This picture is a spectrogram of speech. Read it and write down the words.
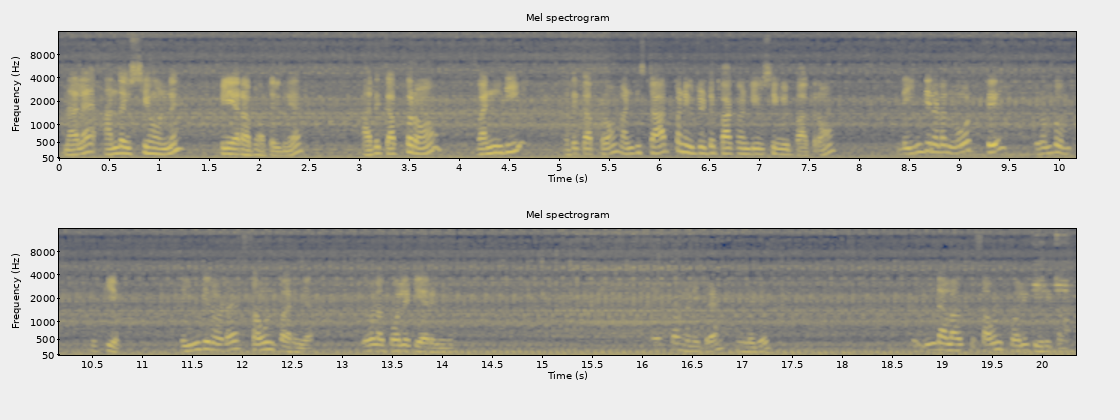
அதனால் அந்த விஷயம் ஒன்று கிளியராக பார்த்துருங்க அதுக்கப்புறம் வண்டி அதுக்கப்புறம் வண்டி ஸ்டார்ட் பண்ணி விட்டுட்டு பார்க்க வேண்டிய விஷயங்கள் பார்க்குறோம். இந்த இன்ஜினோட நோட்டு ரொம்ப முக்கியம். இந்த இன்ஜினோட சவுண்ட் பாருங்கள் எவ்வளோ குவாலிட்டியாக இருக்குங்க இன்ஃபார்ம் பண்ணிக்கிறேன் உங்களுக்கு. இந்த அளவுக்கு சவுண்ட் குவாலிட்டி இருக்கலாம்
